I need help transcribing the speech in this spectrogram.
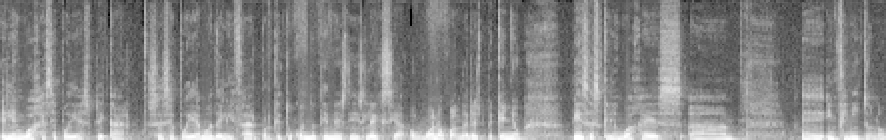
el lenguaje se podía explicar, se podía modelizar, porque tú cuando tienes dislexia, o bueno, cuando eres pequeño, piensas que el lenguaje es ah, infinito, ¿no?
